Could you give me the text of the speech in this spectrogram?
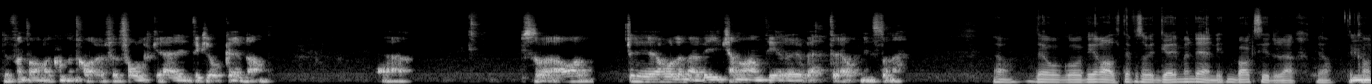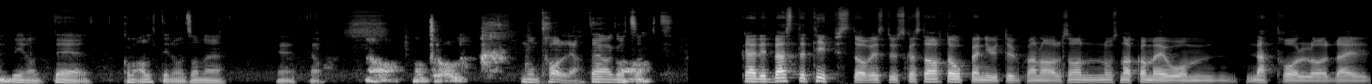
Du får inte ha några kommentarer för folk är inte kloka ibland. Eh, Så ja, det, jag håller med. Vi kan nog hantera det bättre åtminstone. ja. Det å gå viralt er for så vidt gøy, men det er en liten bakside der. Ja, det kan Mm. bli noe Det kommer alltid noen sånne eh, Ja. Ja, något troll. Noen troll, ja. Det var godt Ja. sagt. Hva er ditt beste tips da hvis du skal starte opp en YouTube-kanal? Sånn, nå snakker vi jo om nettroll og de,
